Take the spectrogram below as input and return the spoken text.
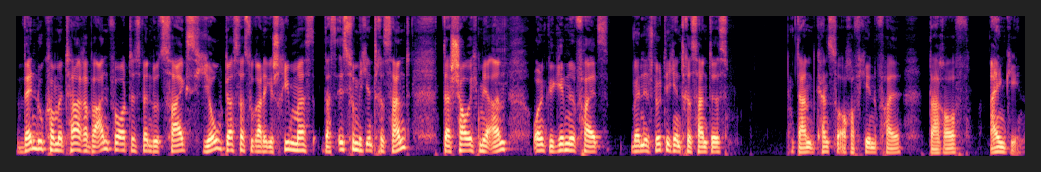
Wenn du Kommentare beantwortest, wenn du zeigst, yo, das, was du gerade geschrieben hast, das ist für mich interessant, das schaue ich mir an und gegebenenfalls, wenn es wirklich interessant ist, dann kannst du auch auf jeden Fall darauf eingehen.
